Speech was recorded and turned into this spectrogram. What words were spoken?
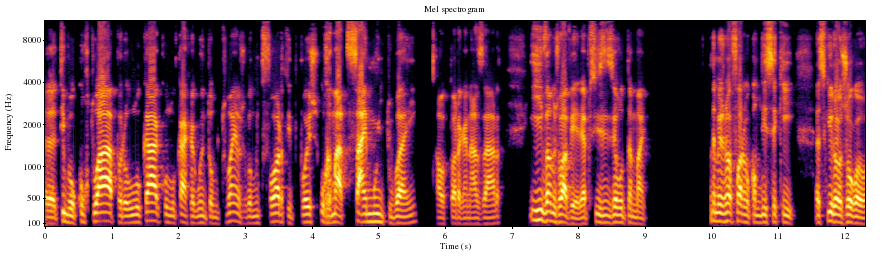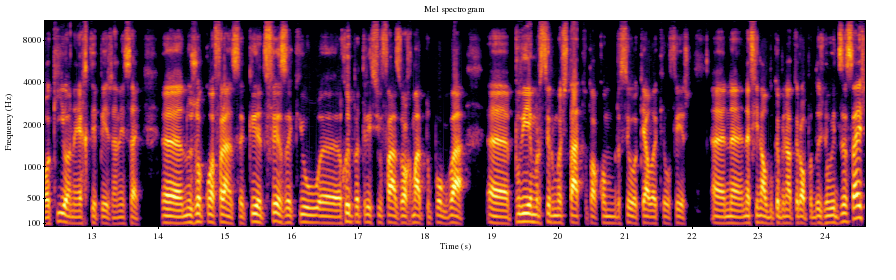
Uh, Thibaut Courtois para o Lukaku, o Lukaku aguentou muito bem, jogou muito forte e depois o remate sai muito bem ao Torgan Hazard. E vamos lá ver, é preciso dizê-lo também. Da mesma forma, como disse aqui, a seguir ao jogo, ou aqui ou na RTP, já nem sei, uh, no jogo com a França, que a defesa que o uh, Rui Patrício faz ao remate do Pogba uh, podia merecer uma estátua, tal como mereceu aquela que ele fez na, na, final do Campeonato da Europa de 2016.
